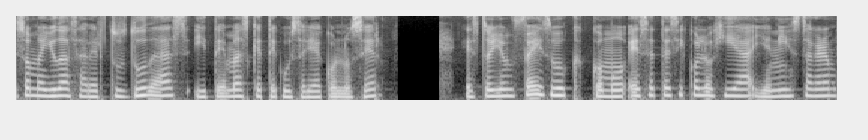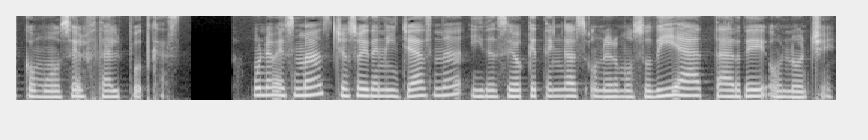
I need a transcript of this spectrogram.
Eso me ayuda a saber tus dudas y temas que te gustaría conocer. Estoy en Facebook como ST Psicología y en Instagram como Self Podcast. Una vez más, yo soy Dani Yasna y deseo que tengas un hermoso día, tarde o noche.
